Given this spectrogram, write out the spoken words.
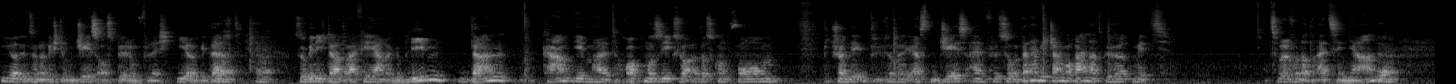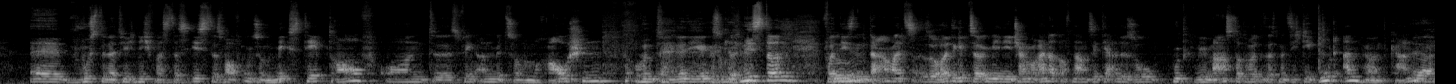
eher in so eine Richtung Jazz-Ausbildung vielleicht eher gedacht. Ja, ja. So bin ich da drei, vier Jahre geblieben. Dann kam eben halt Rockmusik, so alterskonform, schon die, die ersten Jazz-Einflüsse. Und dann habe ich Django Reinhardt gehört mit 12 oder 13 Jahren. Ja. Äh, wusste natürlich nicht, was das ist. Das war auf irgendeinem so Mixtape drauf und äh, es fing an mit so einem Rauschen und ne, so einem Knistern von diesen mhm. damals. Also heute gibt es ja irgendwie die Django Reinhardt-Aufnahmen, sind ja alle so gut remastert heute, dass man sich die gut anhören kann. Ja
